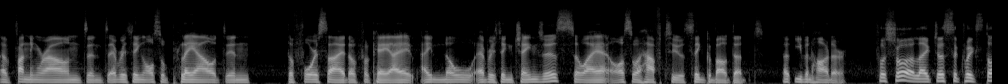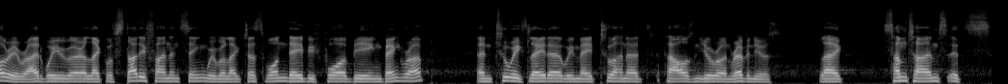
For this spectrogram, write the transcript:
a funding round and everything also play out in the foresight of okay, I, I know everything changes, so I also have to think about that even harder. For sure, like just a quick story, right? We were like with study financing, we were like just one day before being bankrupt, and two weeks later we made two hundred thousand euro in revenues. Like sometimes it's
